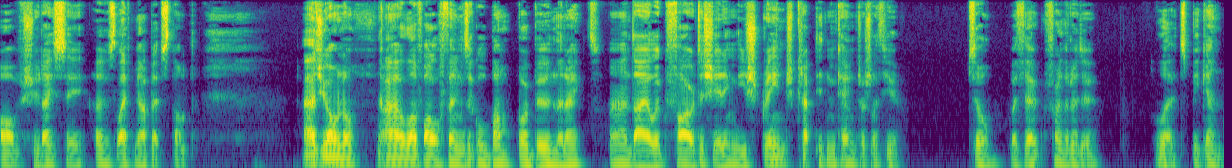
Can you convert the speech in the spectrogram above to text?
of, should I say, has left me a bit stumped. As you all know, I love all things that go bump or boo in the night, and I look forward to sharing these strange cryptid encounters with you. So, without further ado, let's begin.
